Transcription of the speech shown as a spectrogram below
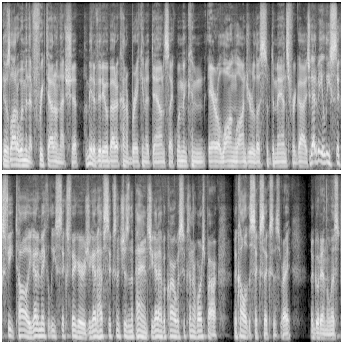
there was a lot of women that freaked out on that ship. I made a video about it, kind of breaking it down. It's like women can air a long laundry list of demands for guys. You got to be at least six feet tall. You got to make at least six figures. You got to have six inches in the pants. You got to have a car with 600 horsepower. They call it the six sixes, right? I go down the list.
